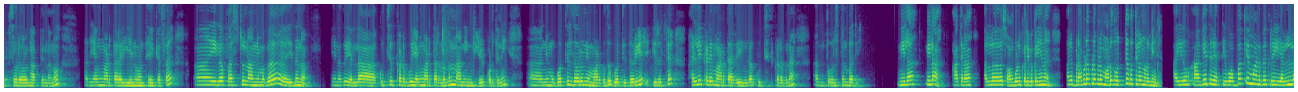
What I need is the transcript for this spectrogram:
ಎಪಿಸೋಡ್ ಒಳಗೆ ಹಾಕ್ತೇನೆ ನಾನು. ಅದು ಹೆಂಗೆ ಮಾಡ್ತಾರೆ, ಏನು ಅಂತ ಹೇಳಿ ಕೆಲಸ. ಈಗ ಫಸ್ಟು ನಾನು ನಿಮಗೆ ಇದನ್ನು ಏನದು ಎಲ್ಲ ಕುಚ್ಚಿದ ಕಡುಬು ಹೆಂಗೆ ಮಾಡ್ತಾರೆ ಅನ್ನೋದನ್ನು ನಾನು ನಿಮ್ಗೆ ಹೇಳ್ಕೊಡ್ತೀನಿ. ನಿಮ್ಗೆ ಗೊತ್ತಿಲ್ಲದವರು ನೀವು ಮಾಡ್ಬೋದು, ಗೊತ್ತಿದ್ದವ್ರಿಗೆ ಇರುತ್ತೆ. ಹಳ್ಳಿ ಕಡೆ ಮಾಡ್ತಾರೆ ಹಿಂಗೆ ಕುಚ್ಚಿದ ಕಡುಬನ್ನ. ಅದನ್ನ ತೋರಿಸ್ತಾನೆ ಬರ್ರಿ. ನೀಲ ನೀಲ, ಆತನ? ಅಲ್ಲ ಸ್ವಾಮಿಗಳನ್ನ ಕರಿಬೇಕ ಏನು? ಅಲ್ಲಿ ಬಡ ಬಡ ಬಡ ಬಡ ಮಾಡೋದು ಒಟ್ಟೆ ಗೊತ್ತಿಲ್ಲ ನೋಡಿ ನಿಂಗೆ. ಅಯ್ಯೋ ಆಗೈತ್ರಿ ಅತ್ತಿ, ಒಬ್ಬಾಕೆ ಮಾಡ್ಬೇಕ್ರಿ ಎಲ್ಲ.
